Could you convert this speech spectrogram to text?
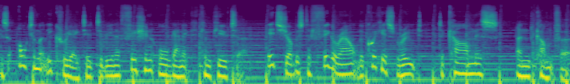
is ultimately created to be an efficient organic computer. Its job is to figure out the quickest route to calmness and comfort.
